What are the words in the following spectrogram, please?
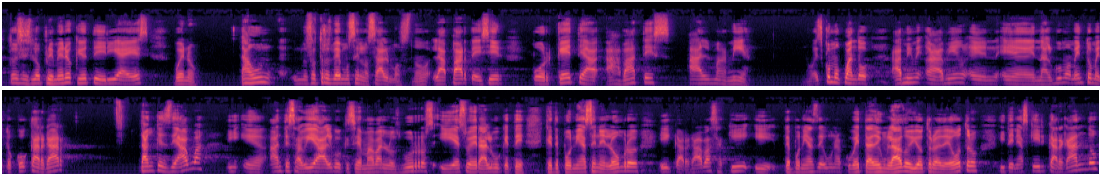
Entonces, lo primero que yo te diría es, bueno, aún nosotros vemos en los salmos, ¿no? La parte de decir, ¿por qué te abates, alma mía? Es como cuando a mí, a mí en, algún momento me tocó cargar tanques de agua y eh, antes había algo que se llamaban los burros y eso era algo que te, que te ponías en el hombro y cargabas aquí y te ponías de una cubeta de un lado y otro de otro y tenías que ir cargando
